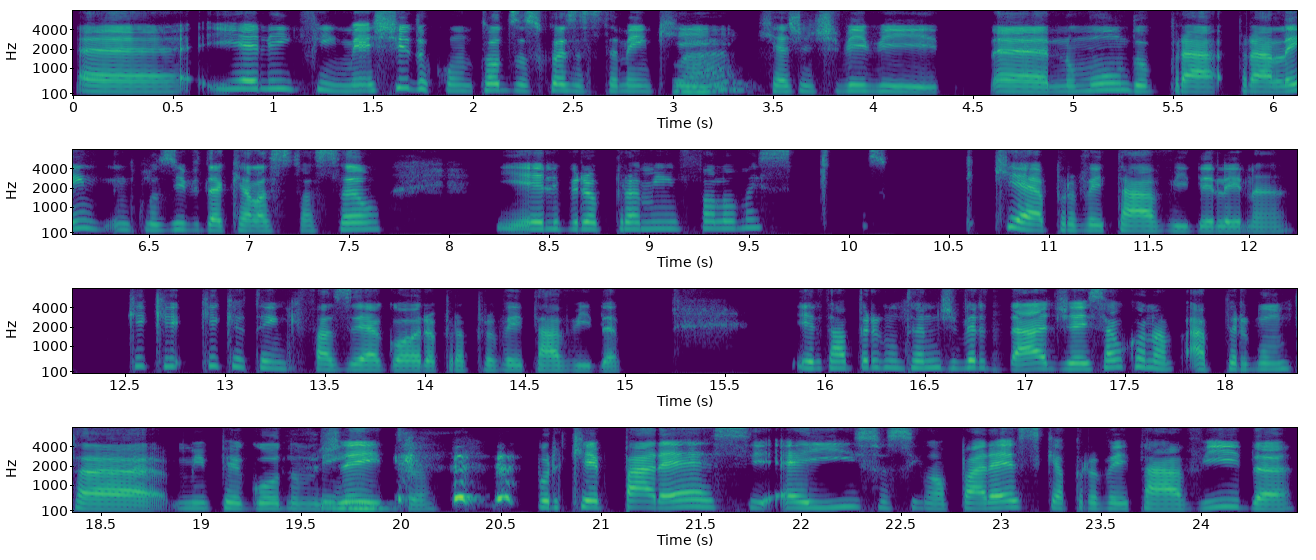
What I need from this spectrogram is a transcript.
é, e ele, enfim, mexido com todas as coisas também que, claro. que a gente vive é, no mundo, para além, inclusive, daquela situação, e ele virou para mim e falou: Mas, o que que é aproveitar a vida, Helena? O que, que que eu tenho que fazer agora para aproveitar a vida? E ele tava perguntando de verdade. Aí sabe quando a, a pergunta me pegou de um Sim, jeito? Porque parece, é isso, assim, ó, parece que aproveitar a vida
